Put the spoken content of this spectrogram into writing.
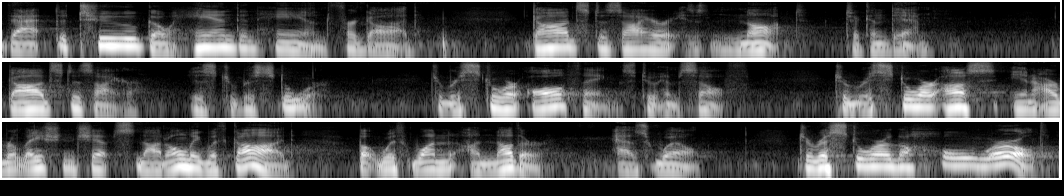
that the two go hand in hand for God. God's desire is not to condemn, God's desire is to restore, to restore all things to Himself, to restore us in our relationships not only with God, but with one another as well, to restore the whole world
